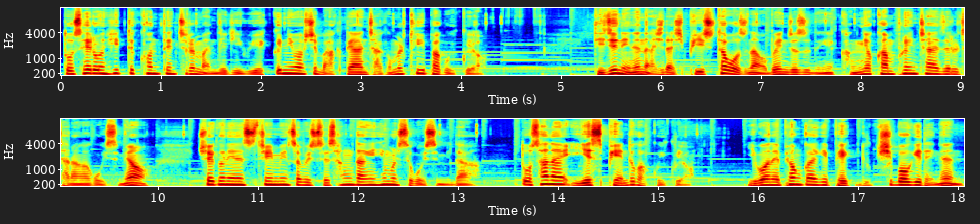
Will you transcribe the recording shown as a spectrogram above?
또 새로운 히트 컨텐츠를 만들기 위해 끊임없이 막대한 자금을 투입하고 있고요. 디즈니는 아시다시피 스타워즈나 어벤져스 등의 강력한 프랜차이즈를 자랑하고 있으며 최근에는 스트리밍 서비스에 상당히 힘을 쓰고 있습니다. 또 산하의 ESPN도 갖고 있고요. 이번에 평가액이 160억이 되는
